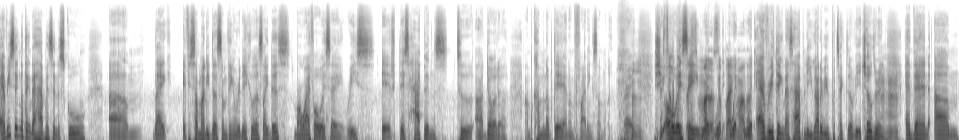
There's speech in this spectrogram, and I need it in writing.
every single thing that happens in the school, um, like if somebody does something ridiculous like this, my wife always say, Reese, if this happens to our daughter, I'm coming up there and I'm fighting someone. Right? She That's a- always that's say with with, with, with everything that's happening, you got to be protective of your children. Mhm. And then um,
